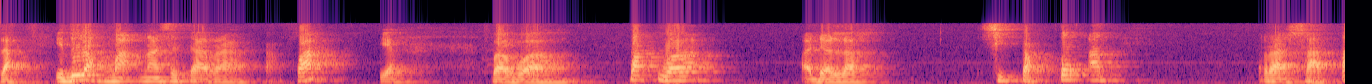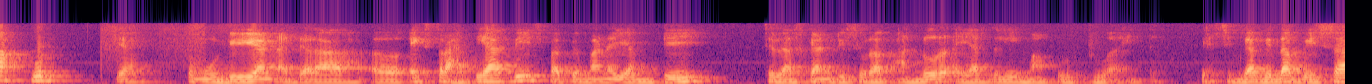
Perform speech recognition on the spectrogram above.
nah itulah makna secara kafah ya bahwa takwa adalah sikap taat rasa takut ya. Kemudian adalah e, ekstra hati-hati sebagaimana yang dijelaskan di surat An-Nur ayat 52 itu. Ya, sehingga kita bisa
